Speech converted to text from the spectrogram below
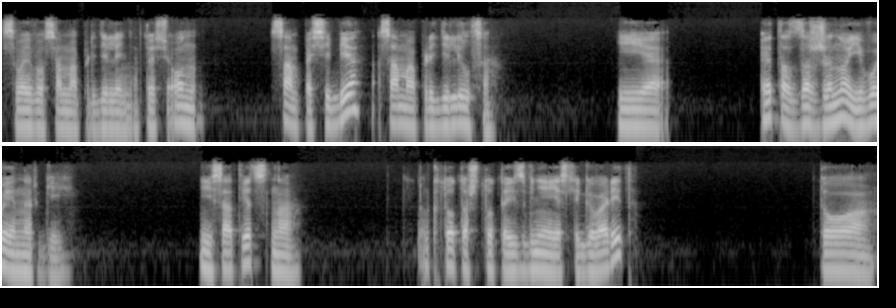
своего самоопределения. То есть он сам по себе самоопределился. И это зажжено его энергией. И, соответственно, кто-то что-то извне, если говорит, то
